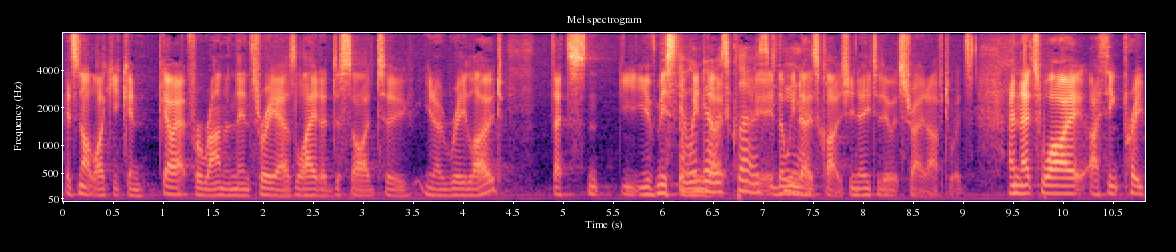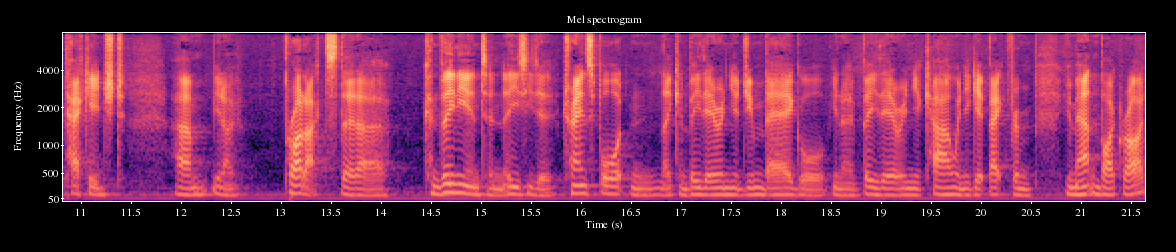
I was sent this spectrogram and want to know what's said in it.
it's not like you can go out for a run and then three hours later decide to you know reload. That's you've missed the, the window. window is closed. The yeah. window is closed. You need to do it straight afterwards, and that's why I think pre-packaged, um, you know, products that are convenient and easy to transport, and they can be there in your gym bag or you know be there in your car when you get back from your mountain bike ride,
